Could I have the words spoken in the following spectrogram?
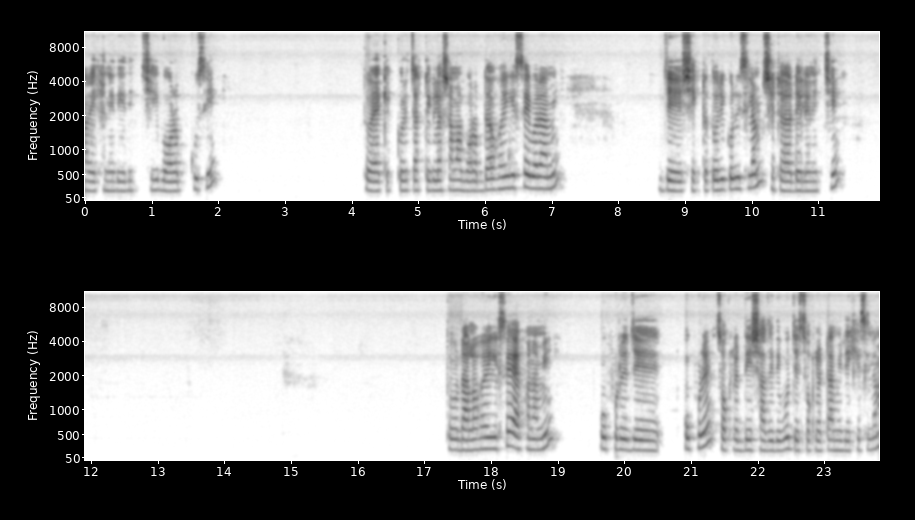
আর এখানে দিয়ে দিচ্ছি বরফ কুচি। তো এক এক করে চারটি গ্লাস আমার বরফ দেওয়া হয়ে গেছে। এবারে আমি যে শেকটা তৈরি করেছিলাম সেটা ঢেলে নিচ্ছি। তো ডালা হয়ে গেছে। এখন আমি উপরে যে, উপরে চকলেট দিয়ে সাজিয়ে দেব। যে চকলেটটা আমি রেখেছিলাম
